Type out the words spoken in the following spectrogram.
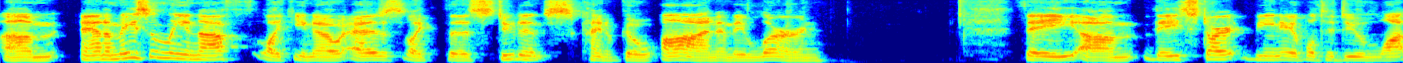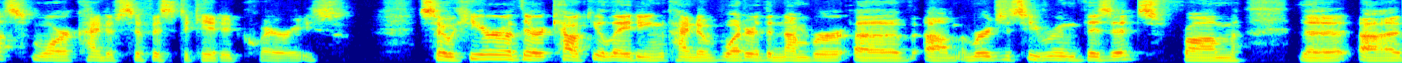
Um, and amazingly enough, like, you know, as like the students kind of go on and they learn, they, um, they start being able to do lots more kind of sophisticated queries. So here they're calculating kind of what are the number of um, emergency room visits from the uh,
